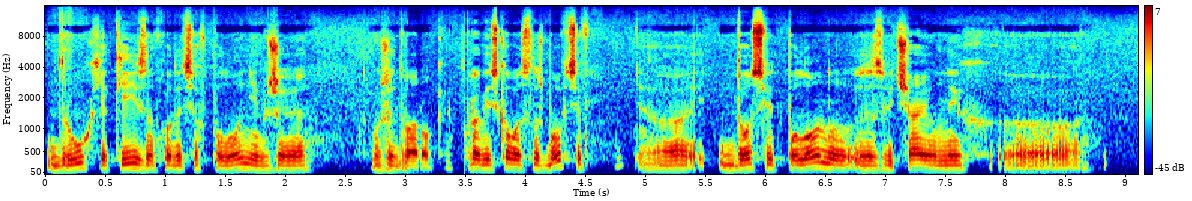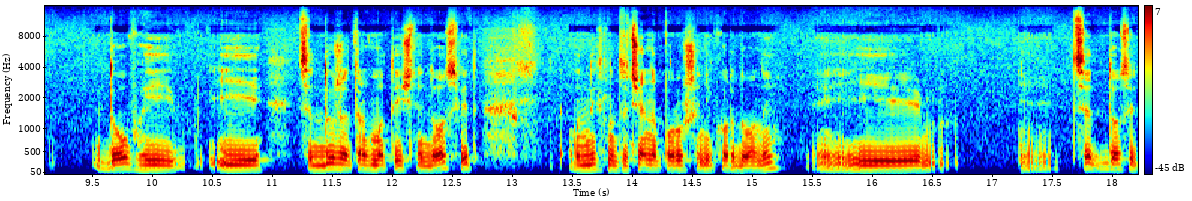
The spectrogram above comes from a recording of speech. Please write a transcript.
друг, який знаходиться в полоні вже, вже два роки. Про військовослужбовців е, досвід полону зазвичай у них е, довгий і це дуже травматичний досвід. У них надзвичайно порушені кордони. І це досить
